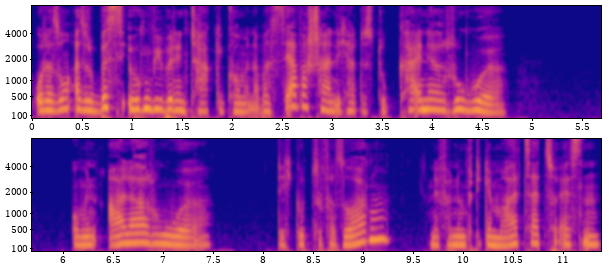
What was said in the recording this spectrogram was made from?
oder so. Also du bist irgendwie über den Tag gekommen, aber sehr wahrscheinlich hattest du keine Ruhe, um in aller Ruhe dich gut zu versorgen eine vernünftige Mahlzeit zu essen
